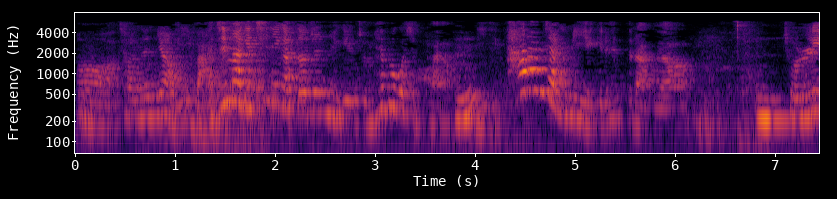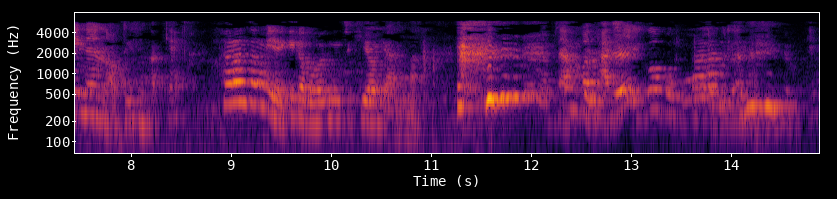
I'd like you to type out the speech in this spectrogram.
어, 저는요, 이 마지막에 친이가 써준 얘기를 좀 해보고 싶어요. 음? 이 파란 장미 얘기를 했더라고요. 음. 졸리는 어떻게 생각해? 파란 장미 얘기가 뭐였는지 기억이 안 나. 자, 한번 다시 읽어보고 우리가. 다시 해볼게.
